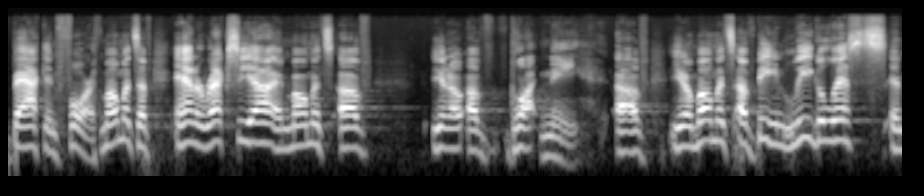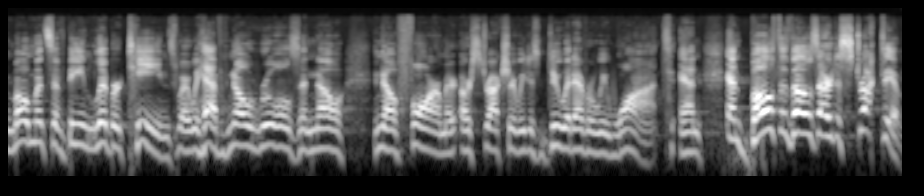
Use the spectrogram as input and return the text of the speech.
back and forth. Moments of anorexia and moments of, you know, of gluttony of you know, moments of being legalists and moments of being libertines where we have no rules and no, no form or, or structure. We just do whatever we want. And, and both of those are destructive.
